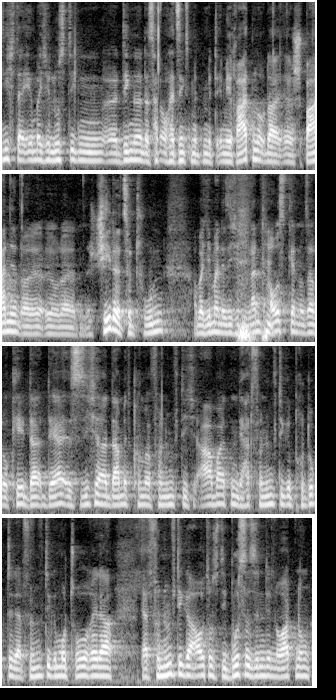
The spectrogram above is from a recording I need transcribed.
nicht da irgendwelche lustigen äh, Dinge, das hat auch jetzt nichts mit, mit Emiraten oder äh, Spanien oder, oder Chile zu tun, aber jemand, der sich im Land hm. auskennt und sagt, okay, da, der ist sicher, damit können wir vernünftig arbeiten, der hat vernünftige Produkte, der hat vernünftige Motorräder, der hat vernünftige Autos, die Busse sind in Ordnung.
